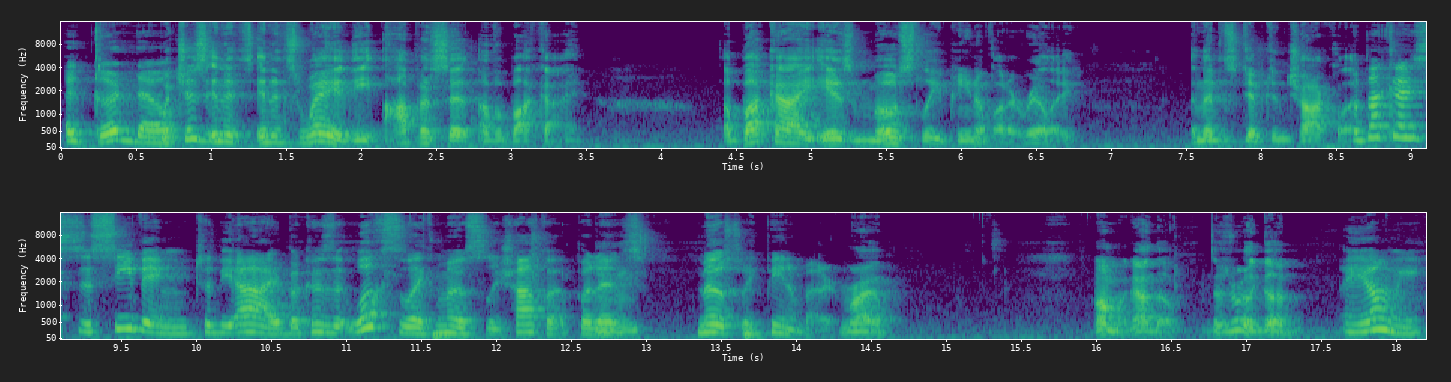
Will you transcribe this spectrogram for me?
It's good though. which is in its in its way the opposite of a buckeye. A buckeye is mostly peanut butter, really, and then it's dipped in chocolate. A. Buckeye's deceiving to the eye because it looks like mostly chocolate, but it's Mm-hmm. mostly peanut butter. Right. Oh my god, though, this is really good. Yummy.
